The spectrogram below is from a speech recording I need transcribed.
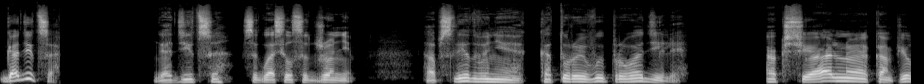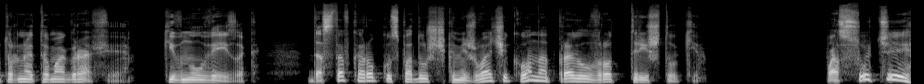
Годится?» «Годится», — согласился Джонни. «Обследование, которое вы проводили». «Аксиальная компьютерная томография», — кивнул Вейзак. Достав коробку с подушечками жвачек, он отправил в рот три штуки. По сути,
